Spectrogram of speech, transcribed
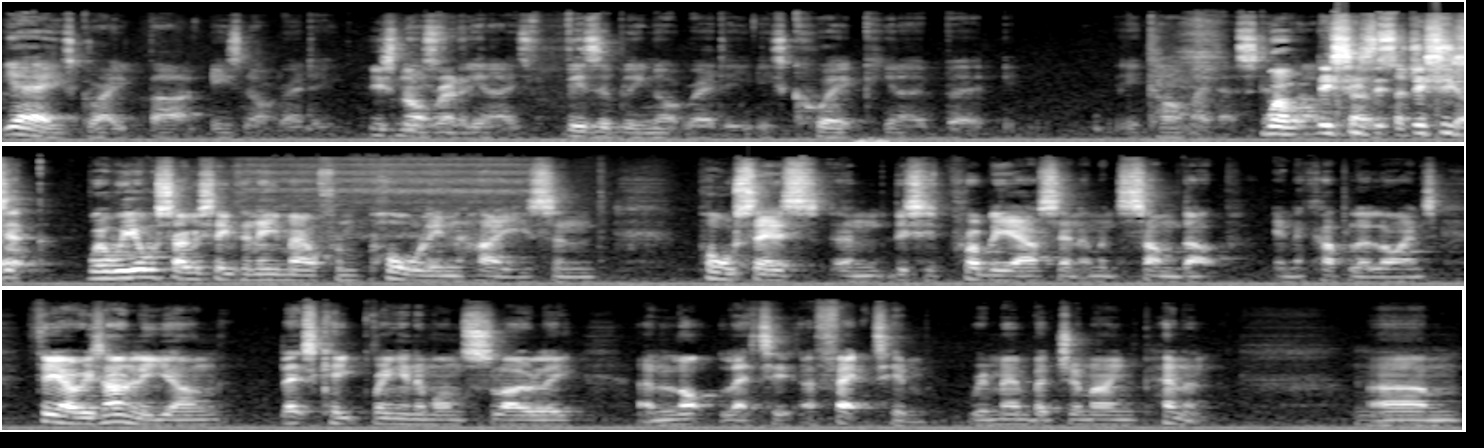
"Yeah, he's great, but he's not ready. He's not ready. You know, he's visibly not ready. He's quick, you know, but he can't make that step Well, up. this So is this is a, well. We also received an email from Paul in Hayes, and Paul says, and this is probably our sentiment summed up in a couple of lines. Theo is only young. Let's keep bringing him on slowly and not let it affect him. Remember Jermaine Pennant. Um,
